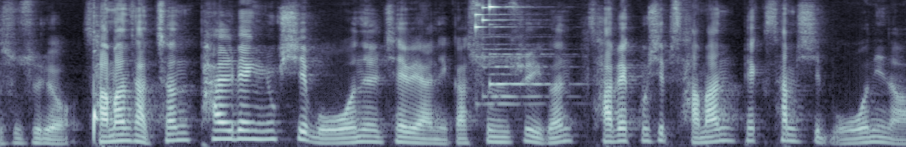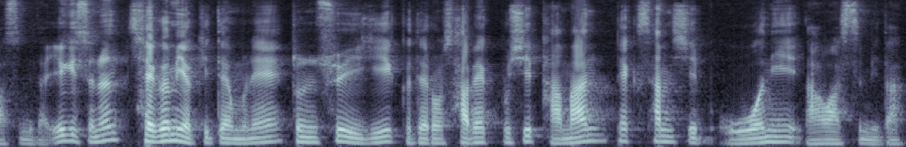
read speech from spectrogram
수수료 44,865원을 제외하니까 순수익은 494만 135원이 나왔습니다. 여기서는 세금이었기 때문에 순수익이 그대로 494만 135원이 나왔습니다.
